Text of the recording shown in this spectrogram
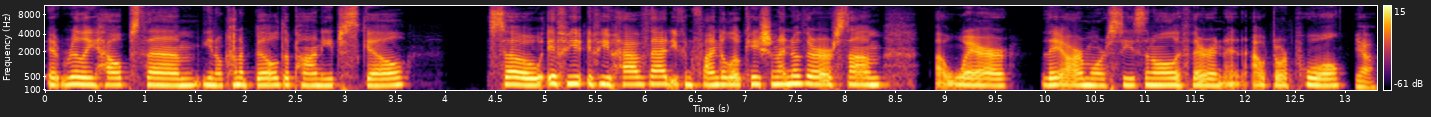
It really helps them, you know, kind of build upon each skill. So if you if you have that, you can find a location. I know there are some uh, where they are more seasonal if they're in an outdoor pool. Yeah.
